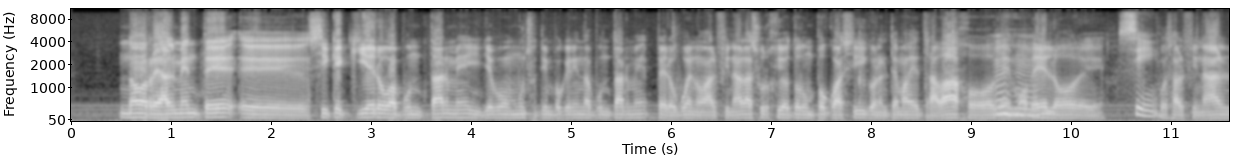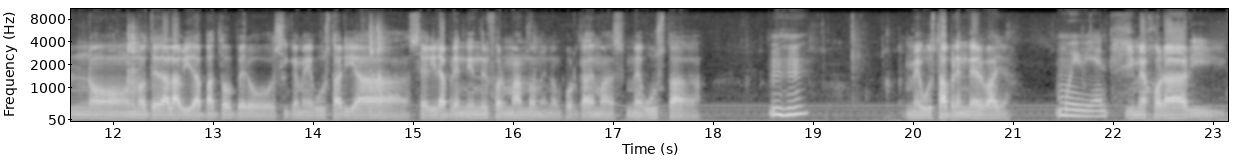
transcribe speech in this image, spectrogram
No, realmente eh, sí que quiero apuntarme y llevo mucho tiempo queriendo apuntarme, pero bueno, al final ha surgido todo un poco así con el tema de trabajo, de modelo, de... Sí. Pues al final no, no te da la vida para todo, pero sí que me gustaría seguir aprendiendo y formándome, ¿no? Porque además me gusta, me gusta aprender, vaya, Muy bien. y mejorar y...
